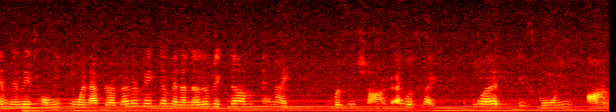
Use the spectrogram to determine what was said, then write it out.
And then they told me he went after another victim and another victim, and I was in shock. I was like, what is going on?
